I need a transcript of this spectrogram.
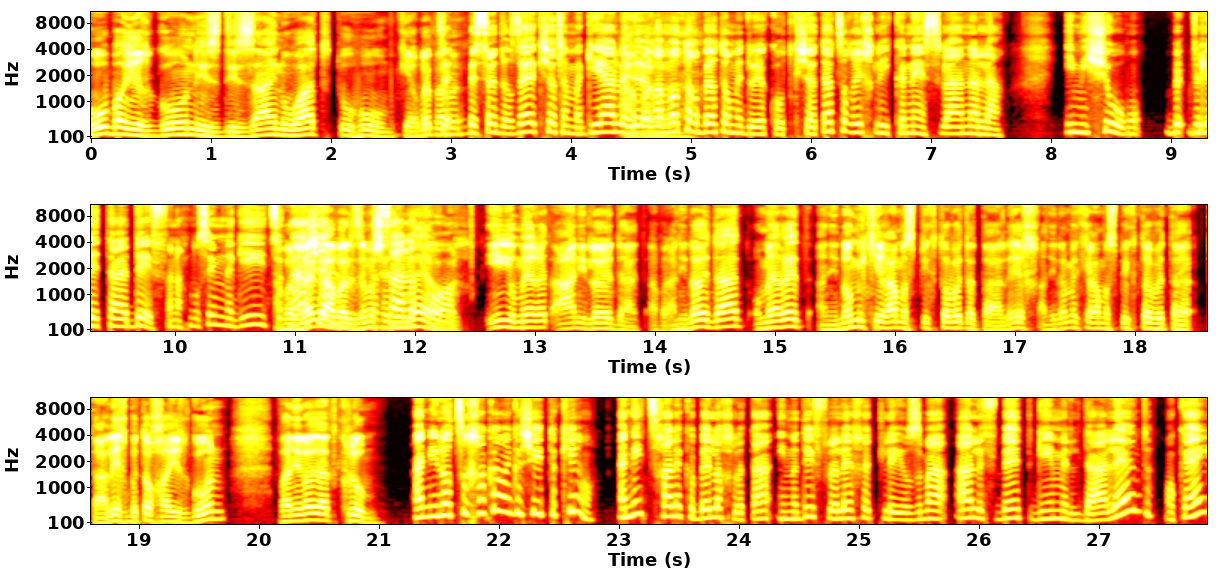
הוא בארגון is design what to whom. כי הרבה זה, פעמים... בסדר, זה כשאתה מגיע אבל- לרמות הרבה יותר מדויקות. כשאתה צריך להיכנס להנהלה עם אישור ולתעדף, אנחנו עושים נגיד אבל סדנה של רגע, אבל זה מה שאני מסע אומר. אבל לקוח. היא אומרת, אה, אני לא יודעת. אבל אני לא יודעת, אומרת, אני לא מכירה מספיק טוב את התהליך, אני לא מכירה מספיק טוב את התהליך בתוך הארגון, ואני לא יודעת כלום. אני לא צריכה כרגע שהיא תכיר. אני צריכה לקבל החלטה אם עדיף ללכת ליוזמה א', ב', ג', ד', אוקיי?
